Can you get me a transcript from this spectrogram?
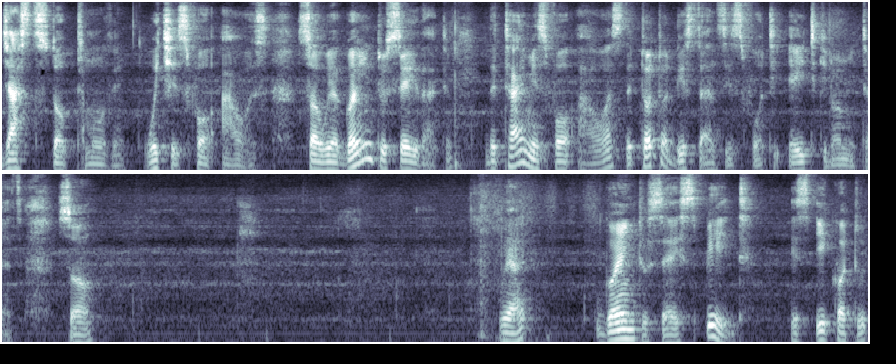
just stopped moving which is four hours. So we are going to say that the time is four hours the total distance is 48 kilometers. So we are going to say speed is equal to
